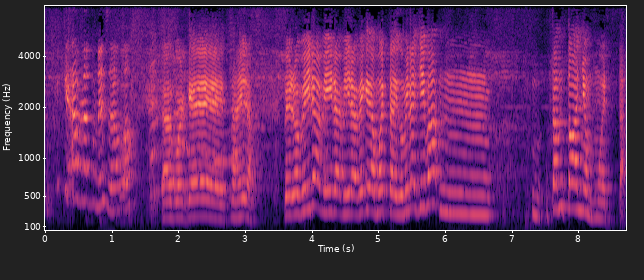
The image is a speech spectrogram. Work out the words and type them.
¿Qué habla con esa voz? Porque extranjera. Pero mira, mira, mira, me he quedado muerta. Digo, mira, lleva mm, tantos años muerta.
